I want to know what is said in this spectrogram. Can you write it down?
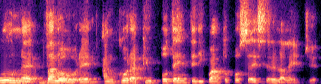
un valore ancora più potente di quanto possa essere la legge.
